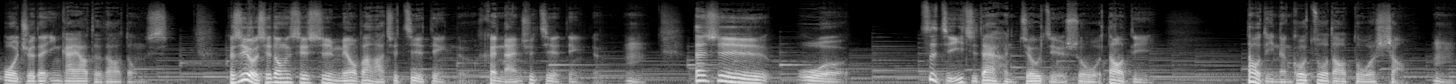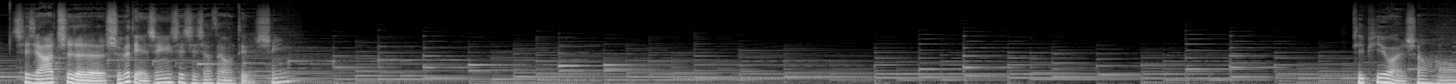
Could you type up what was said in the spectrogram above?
我觉得应该要得到的东西。可是有些东西是没有办法去界定的，很难去界定的。嗯，但是我自己一直在很纠结，说我到底到底能够做到多少。嗯，谢谢阿志的十个点心，谢谢小彩虹点心。P P 晚上好，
